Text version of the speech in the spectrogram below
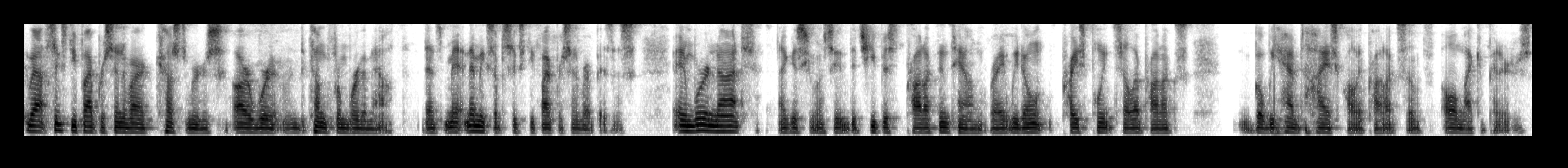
About 65% of our customers are word, come from word of mouth. That's that makes up 65% of our business. And we're not, I guess you want to say, the cheapest product in town, right? We don't price point sell our products, but we have the highest quality products of all my competitors.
